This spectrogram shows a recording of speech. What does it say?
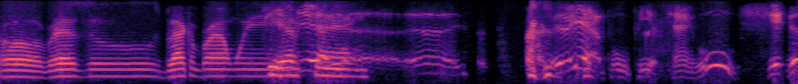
Oh, Razzoos, black and brown wings. PF Yeah, Chang. uh, yeah, yeah. Ooh, P.F. Chang. Ooh, shit. This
